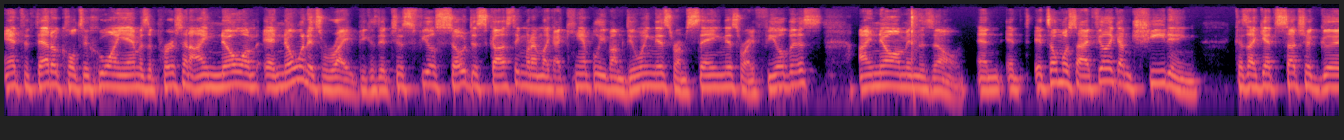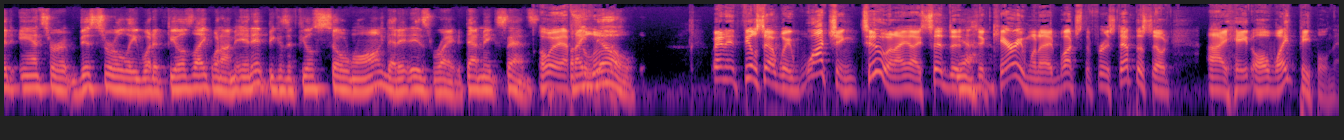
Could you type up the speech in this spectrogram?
antithetical to who I am as a person. I know I'm and know when it's right because it just feels so disgusting when I'm like, I can't believe I'm doing this or I'm saying this or I feel this. I know I'm in the zone. And it, it's almost I feel like I'm cheating because I get such a good answer viscerally what it feels like when I'm in it because it feels so wrong that it is right, if that makes sense. Oh, absolutely. But I know. And it feels that way watching too. And I, I said to, Yeah. to Carrie when I watched the first episode, I hate all white people now.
